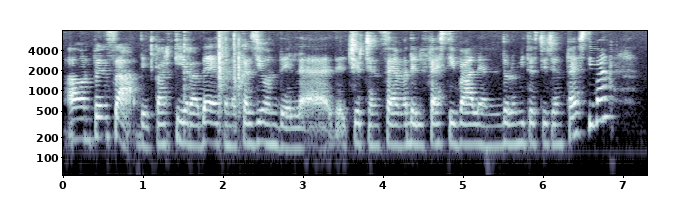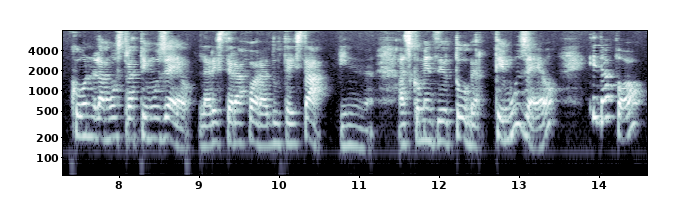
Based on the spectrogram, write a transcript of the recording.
a pensare di partire adesso in occasione del, del Circensem, del festival, del Dolomites Circen Festival, con la mostra Te Museo, la resterà fuori a Duta sta in, a scomenzo di ottobre Te Museo e da po'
